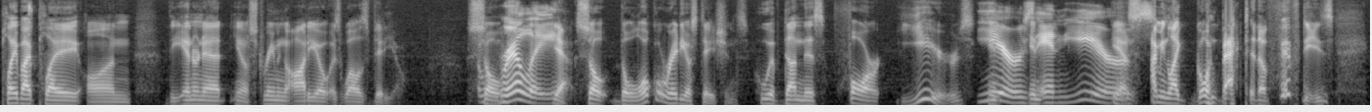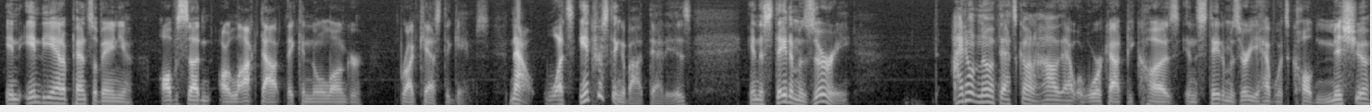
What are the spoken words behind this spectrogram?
play by play on the internet you know streaming audio as well as video so Really? yeah so the local radio stations who have done this for years in- Years in- and years. Yes, I mean like going back to the 50s in Indiana, Pennsylvania, all of a sudden are locked out. They can no longer broadcast the games. Now, what's interesting about that is in the state of Missouri, I don't know if that's going to how that would work out because in the state of Missouri you have what's called MSHSAA,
